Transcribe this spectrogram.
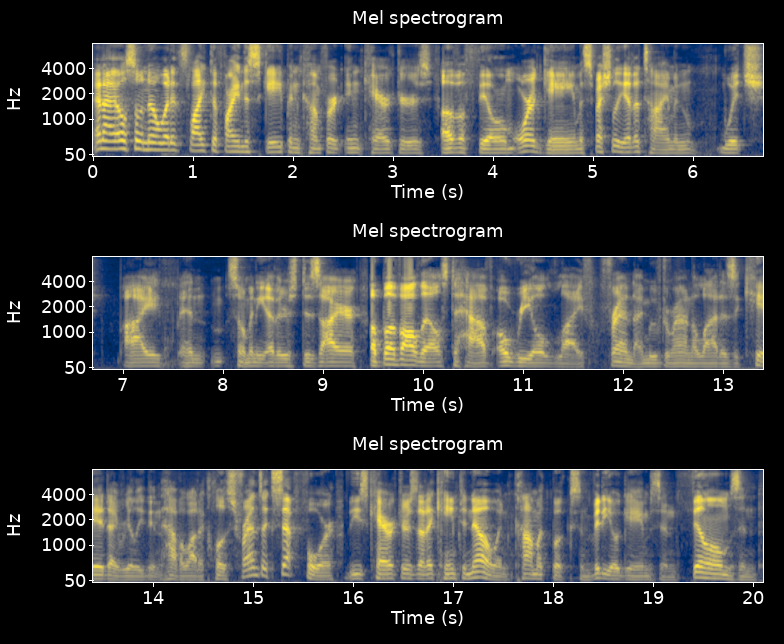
And I also know what it's like to find escape and comfort in characters of a film or a game, especially at a time in which I and so many others desire, above all else, to have a real life friend. I moved around a lot as a kid. I really didn't have a lot of close friends except for these characters that I came to know in comic books and video games and films and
